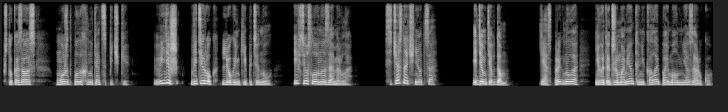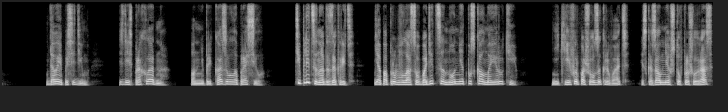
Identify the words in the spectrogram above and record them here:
что, казалось, может полыхнуть от спички. Видишь, ветерок легонький потянул, и все словно замерло. Сейчас начнется. Идемте в дом». Я спрыгнула и в этот же момент Николай поймал меня за руку. «Давай посидим. Здесь прохладно». Он не приказывал, а просил. «Теплицы надо закрыть». Я попробовала освободиться, но он не отпускал моей руки. Никифор пошел закрывать и сказал мне, что в прошлый раз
